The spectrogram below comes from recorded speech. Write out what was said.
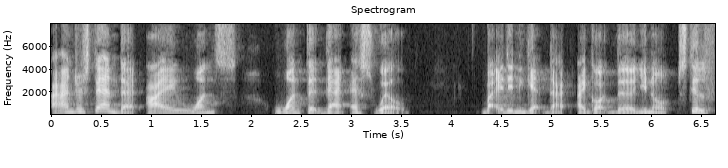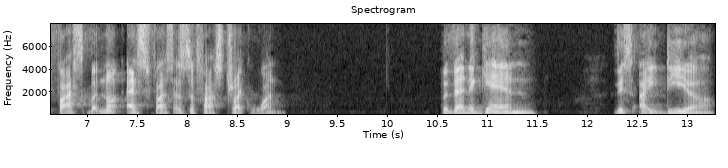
I understand that. I once wanted that as well, but I didn't get that. I got the you know still fast, but not as fast as the fast track one. But then again, this idea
